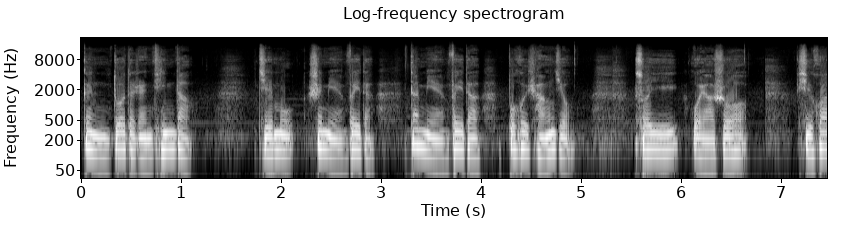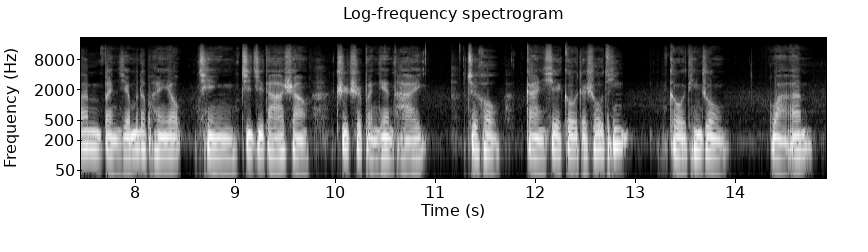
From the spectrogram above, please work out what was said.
更多的人听到。节目是免费的，但免费的不会长久，所以我要说，喜欢本节目的朋友，请积极打赏支持本电台。最后，感谢各位的收听，各位听众。晚安。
